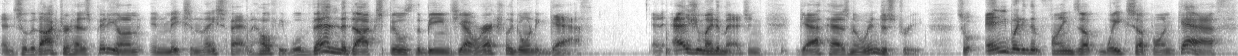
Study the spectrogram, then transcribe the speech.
And so the doctor has pity on him and makes him nice, fat, and healthy. Well, then the doc spills the beans. Yeah, we're actually going to Gath. And as you might imagine, Gath has no industry. So anybody that finds up, wakes up on Gath,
